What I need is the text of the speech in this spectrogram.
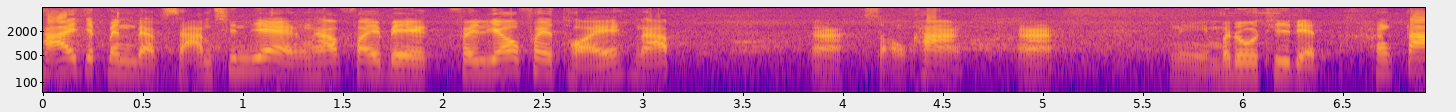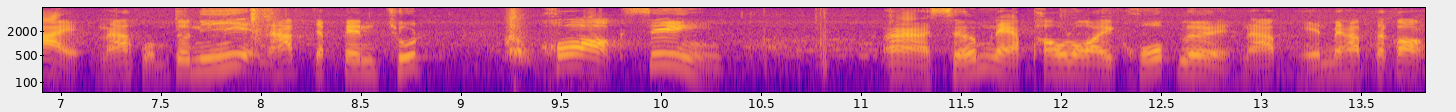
ท้ายจะเป็นแบบ 3 ชิ้นแยกนะครับ ไฟเบรกไฟเลี้ยวไฟถอยนะครับอ่าสองข้างอ่า นี่มาดูทีเด็ดข้างใต้นะครับผมตัวนี้นะครับจะเป็นชุดคอกซิ่งอ่าเสริมแหนบเพาลอยครบเลยนะครับเห็นไหมครับตะกล้อง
